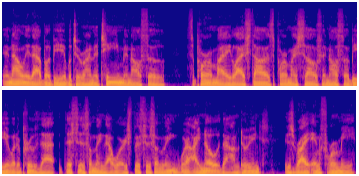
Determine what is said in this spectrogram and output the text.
And not only that, but be able to run a team and also support my lifestyle, support myself, and also be able to prove that this is something that works. This is something where I know that I'm doing is right and for me.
